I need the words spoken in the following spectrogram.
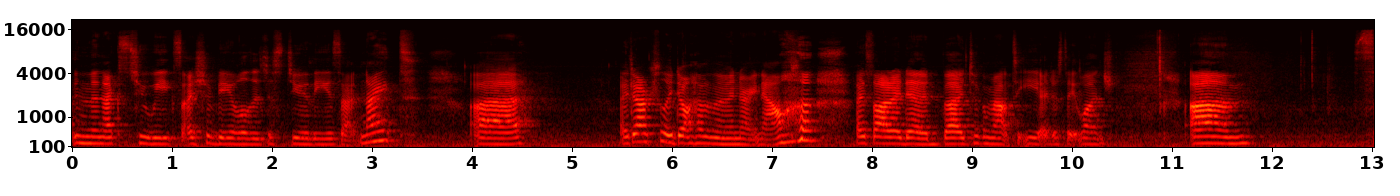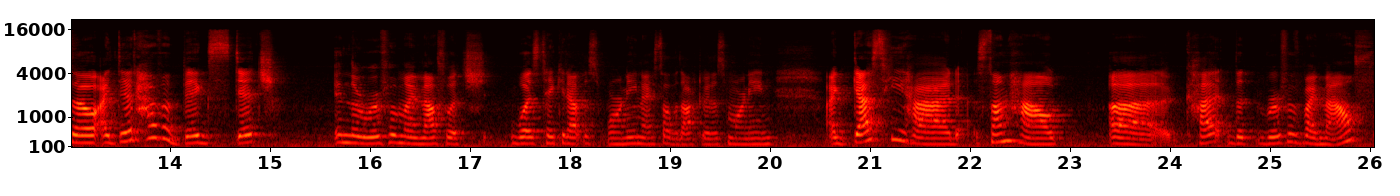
in the next two weeks I should be able to just do these at night. Uh, I actually don't have them in right now. I thought I did, but I took them out to eat. I just ate lunch. Um, so I did have a big stitch in the roof of my mouth, which was taken out this morning. I saw the doctor this morning. I guess he had somehow uh, cut the roof of my mouth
